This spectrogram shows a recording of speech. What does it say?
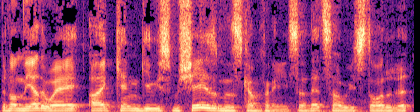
but on the other way, I can give you some shares in this company. So that's how we started it.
